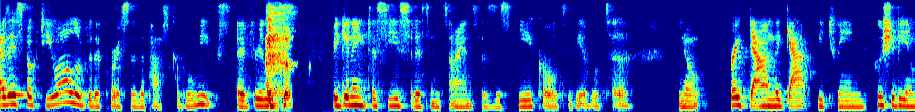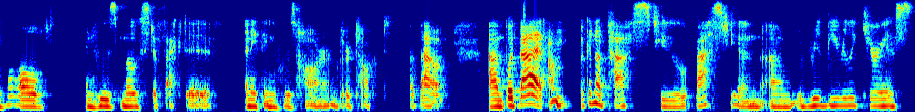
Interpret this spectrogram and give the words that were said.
as I spoke to you all over the course of the past couple of weeks, I've really beginning to see citizen science as this vehicle to be able to, you know, break down the gap between who should be involved and who's most affected, anything who's harmed or talked about. Um, but that I'm gonna pass to Bastian. Um, would really be really curious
